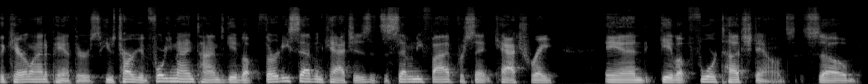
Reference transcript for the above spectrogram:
the Carolina Panthers. He was targeted 49 times, gave up 37 catches. It's a 75% catch rate and gave up four touchdowns. So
